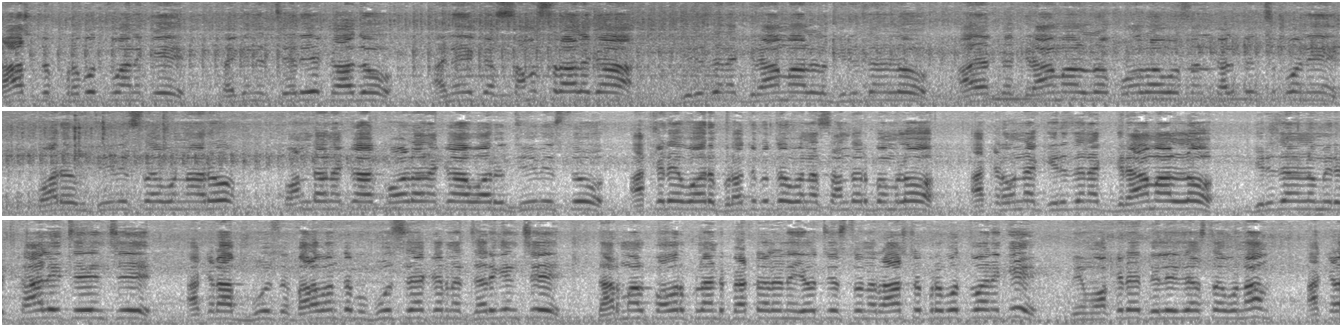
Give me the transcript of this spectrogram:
రాష్ట్ర ప్రభుత్వానికి తగిన చర్య కాదు. అనేక సంవత్సరాలుగా గిరిజన గ్రామాలలో గిరిజనులు ఆ యొక్క గ్రామాలలో పునరావాసం కల్పించుకొని వారు జీవిస్తూ ఉన్నారు. కొండనక కోడనక వారు జీవిస్తూ అక్కడే వారు బ్రతుకుతూ ఉన్న సందర్భంలో అక్కడ ఉన్న గిరిజన గ్రామాల్లో గిరిజనులు మీరు ఖాళీ చేయించి అక్కడ భూ బలవంతపు భూసేకరణ జరిగించి ధర్మల్ పవర్ ప్లాంట్ పెట్టాలని యోచిస్తున్న రాష్ట్ర ప్రభుత్వానికి మేము ఒక్కడే తెలియజేస్తూ ఉన్నాం. అక్కడ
